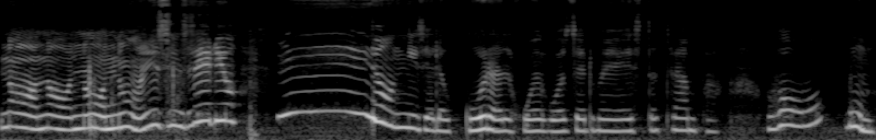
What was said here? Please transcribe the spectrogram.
No, no, no, no, ¿es en serio? Ni se le ocurre al juego hacerme esta trampa. Oh, boom.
